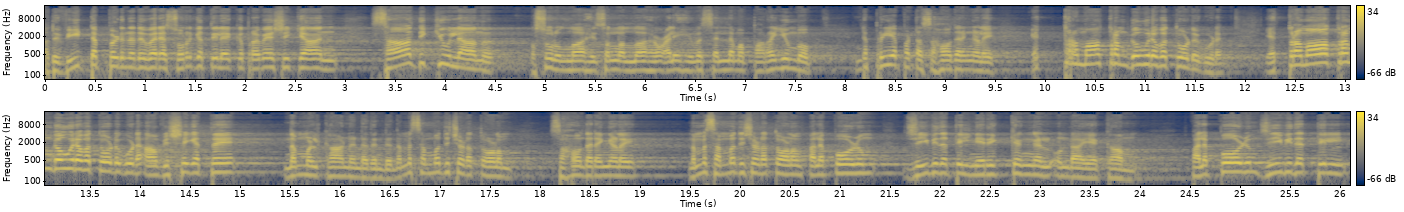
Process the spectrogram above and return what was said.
അത് വീട്ടപ്പെടുന്നത് വരെ സ്വർഗത്തിലേക്ക് പ്രവേശിക്കാൻ സാധിക്കൂല എന്ന് റസൂലുള്ളാഹി സല്ലാഹു അലഹി വസല്ലമ പറയുമ്പോൾ എന്റെ പ്രിയപ്പെട്ട സഹോദരങ്ങളെ എത്രമാത്രം ഗൗരവത്തോടുകൂടെ എത്രമാത്രം ഗൗരവത്തോടുകൂടെ ആ വിഷയത്തെ നമ്മൾ കാണേണ്ടതുണ്ട്. നമ്മെ സംബന്ധിച്ചിടത്തോളം സഹോദരങ്ങളെ നമ്മെ സംബന്ധിച്ചിടത്തോളം പലപ്പോഴും ജീവിതത്തിൽ ഞെരുക്കങ്ങൾ ഉണ്ടായേക്കാം. പലപ്പോഴും ജീവിതത്തിൽ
